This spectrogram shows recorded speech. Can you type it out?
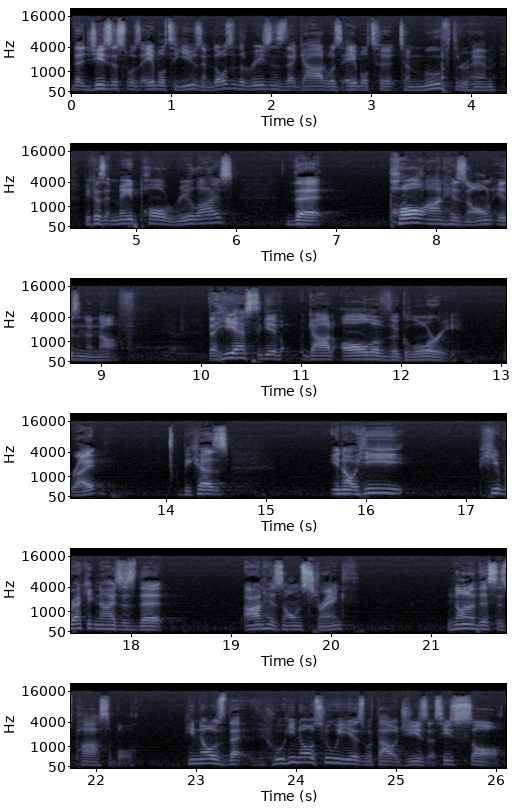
that Jesus was able to use him. Those are the reasons that God was able to, to move through him because it made Paul realize that Paul on his own isn't enough that he has to give God all of the glory, right? Because you know, he he recognizes that on his own strength none of this is possible. He knows that who he knows who he is without Jesus. He's Saul.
